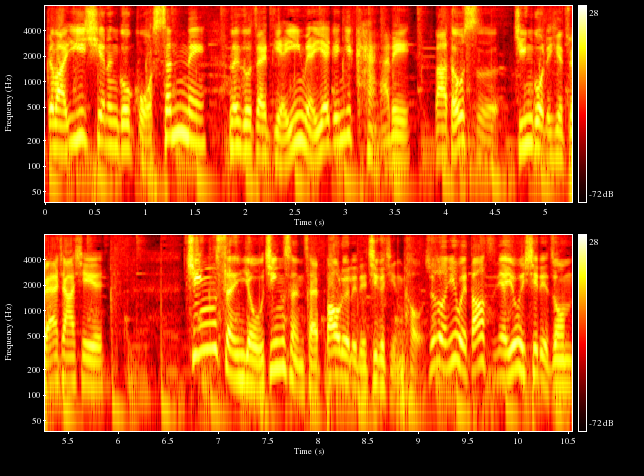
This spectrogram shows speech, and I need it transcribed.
对吧？以前能够过审的，能够在电影院演给你看的，那都是经过那些专家些。谨慎又谨慎，才保留了那几个镜头。所以说，你会导致呢有一些那种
